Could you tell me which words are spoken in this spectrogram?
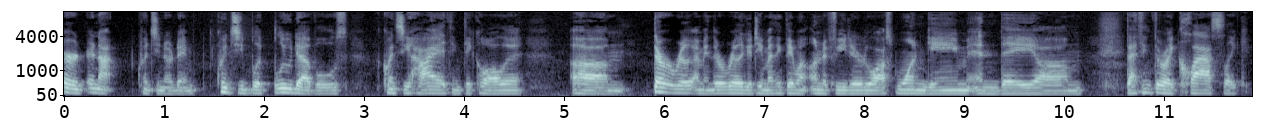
or, or, not Quincy Notre Dame, Quincy Blue Devils, Quincy High, I think they call it. Um, they're a really, I mean, they're a really good team. I think they went undefeated, or lost one game, and they, um, I think they're like class like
